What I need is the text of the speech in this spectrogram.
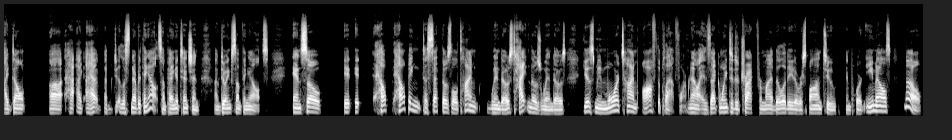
I don't. Uh, I, I have I listen to everything else. I'm paying attention. I'm doing something else, and so it it help helping to set those little time windows, tighten those windows, gives me more time off the platform. Now, is that going to detract from my ability to respond to important emails? No.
